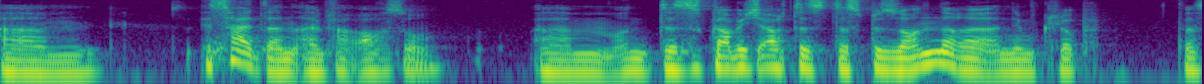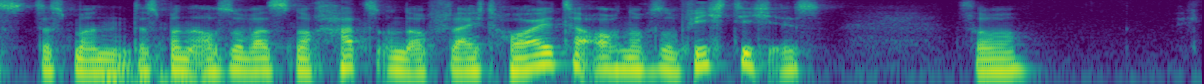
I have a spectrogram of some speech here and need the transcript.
Ähm, ist halt dann einfach auch so. Ähm, und das ist, glaube ich, auch das, das Besondere an dem Club, dass, dass, man, dass man auch sowas noch hat und auch vielleicht heute auch noch so wichtig ist. So, ich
